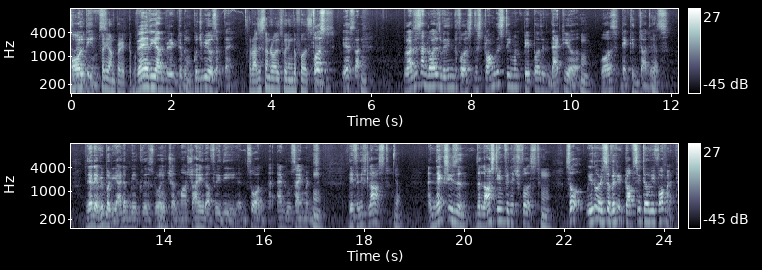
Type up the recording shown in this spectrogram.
all very, teams. Very unpredictable. Very unpredictable. Hmm. Kuch bhi ho sakta hai. Rajasthan Royals winning the first. First, time. yes. Hmm. Rajasthan Royals winning the first. The strongest team on paper in that year Hmm. was Deccan Chargers. They had everybody: Adam Gilchrist, Rohit Sharma, Shahid Afridi, and so on. Andrew Symonds. Hmm. They finished last. Yeah. And next season, the last team finished first. Hmm. So you know, it's a very topsy-turvy format.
